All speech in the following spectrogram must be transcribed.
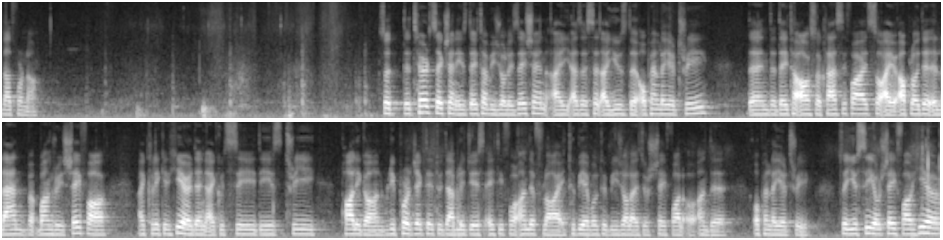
not for now. So the third section is data visualization. I, as I said, I use the OpenLayer 3. Then the data also classified. So I uploaded a land boundary shapefile. I click it here, then I could see these three polygon reprojected to WGS84 on the fly to be able to visualize your shapefile on the OpenLayer 3. So you see your shapefile here.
